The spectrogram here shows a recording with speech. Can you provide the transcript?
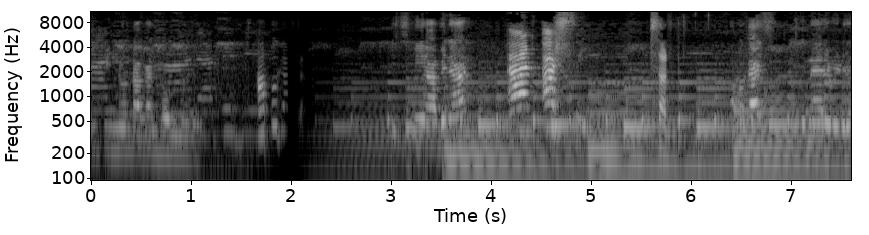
ഈ പിന്നുണ്ടാക്കാൻ പോകുന്നത്. അഭിനാൻ. അപ്പൊ നേരെ വീഡിയോ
